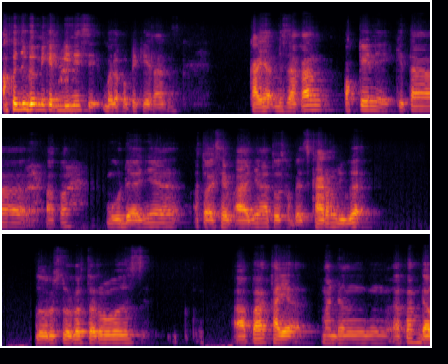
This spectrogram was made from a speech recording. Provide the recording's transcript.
aku juga mikir gini sih baru kepikiran. Kayak misalkan oke okay nih kita apa mudanya atau SMA-nya atau sampai sekarang juga lurus-lurus terus apa kayak mandang apa nggak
